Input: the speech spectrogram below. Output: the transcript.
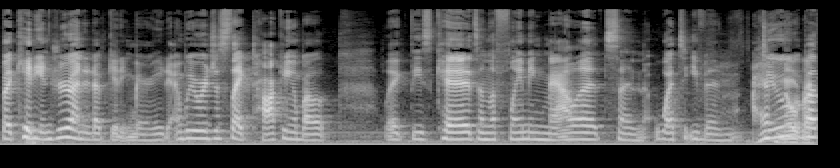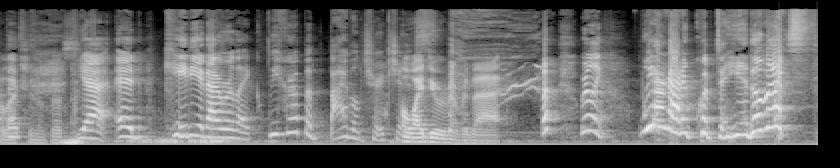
but Katie and Drew ended up getting married. And we were just like talking about like these kids and the flaming mallets and what to even I have do no about this. of this. Yeah. And Katie and I were like, we grew up at Bible churches. Oh, I do remember that. we're like, we are not equipped to handle this.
